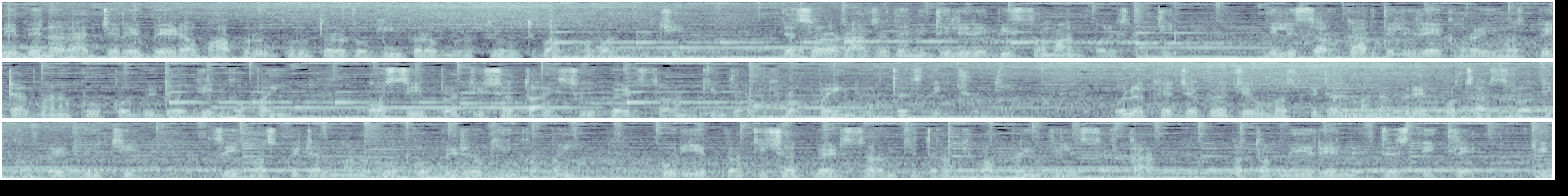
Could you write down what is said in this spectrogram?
ବିଭିନ୍ନ ରାଜ୍ୟରେ ବେଡ୍ ଅଭାବରୁ ଗୁରୁତର ରୋଗୀଙ୍କର ମୃତ୍ୟୁ ହେଉଥିବା ଖବର ମିଳୁଛି ଦେଶର ରାଜଧାନୀ ଦିଲ୍ଲୀରେ ବି ସମାନ ପରିସ୍ଥିତି ଦିଲ୍ଲୀ ସରକାର ଦିଲ୍ଲୀରେ ଘରୋଇ ହସ୍ପିଟାଲମାନଙ୍କୁ କୋଭିଡ୍ ରୋଗୀଙ୍କ ପାଇଁ ଅଶୀ ପ୍ରତିଶତ ଆଇସିୟୁ ବେଡ୍ ସଂରକ୍ଷିତ ରଖିବା ପାଇଁ ନିର୍ଦ୍ଦେଶ ଦେଇଛନ୍ତି ଉଲ୍ଲେଖଯୋଗ୍ୟ ଯେଉଁ ହସ୍ପିଟାଲମାନଙ୍କରେ ପଚାଶରୁ ଅଧିକ ବେଡ୍ ରହିଛି सही हस्पिटाल कोविड रोगी कोडिए प्रतिशत बेड संरक्षित दिल्ली सरकार गत मे निर्देशले किन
